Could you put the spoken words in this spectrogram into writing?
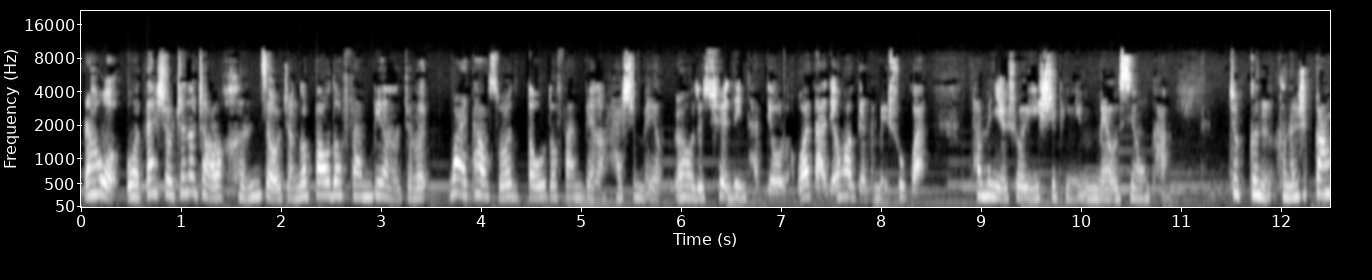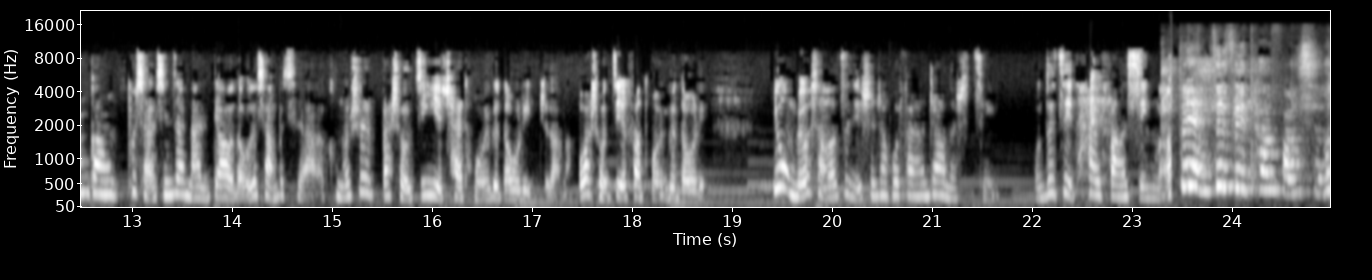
然后我我，但是我真的找了很久，整个包都翻遍了，整个外套所有的兜都翻遍了，还是没有。然后我就确定它丢了，我还打电话给了美术馆，他们也说遗失品里面没有信用卡，就跟可能是刚刚不小心在哪里掉的，我都想不起来了。可能是把手机也揣同一个兜里，知道吗？我把手机也放同一个兜里，因为我没有想到自己身上会发生这样的事情。我对自己太放心了，对呀，你对自己太放心了。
